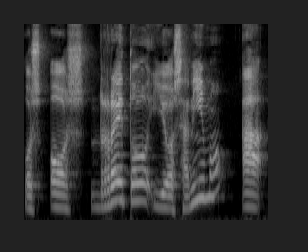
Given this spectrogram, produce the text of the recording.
os, os reto y os animo a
